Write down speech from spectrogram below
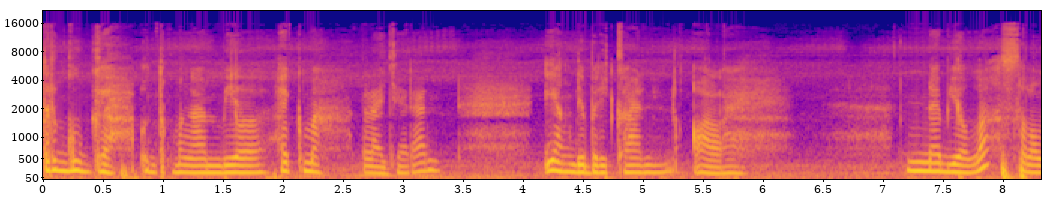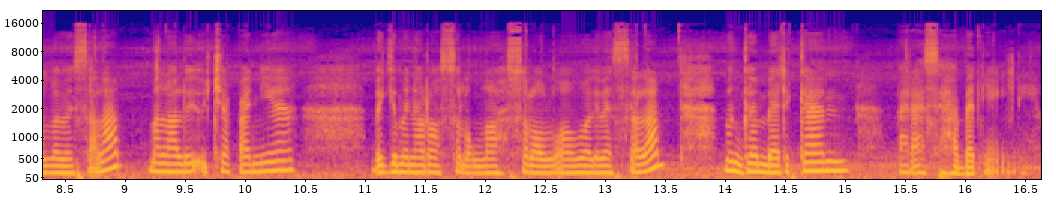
tergugah untuk mengambil hikmah pelajaran yang diberikan oleh Nabi Allah Wasallam melalui ucapannya bagaimana Rasulullah Wasallam menggambarkan para sahabatnya ini.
